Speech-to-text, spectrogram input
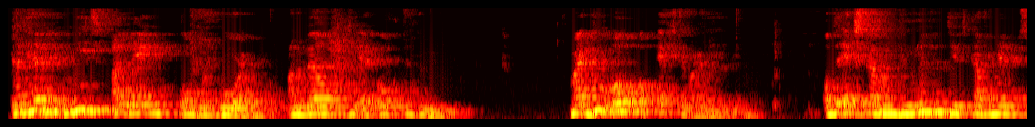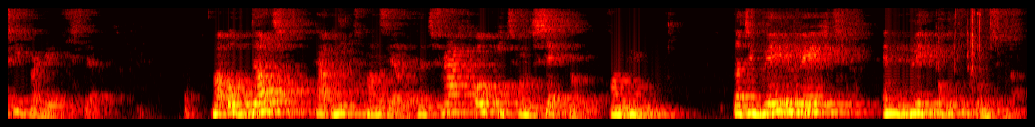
En dan heb ik het niet alleen over woorden, alhoewel die er ook toe doen. Maar ik doe ook op echte waardering. Op de extra miljoenen die het kabinet beschikbaar heeft gesteld. Maar ook dat gaat niet vanzelf. Het vraagt ook iets van de sector, van u. Dat u weerweegt en uw blik op de toekomst houdt.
